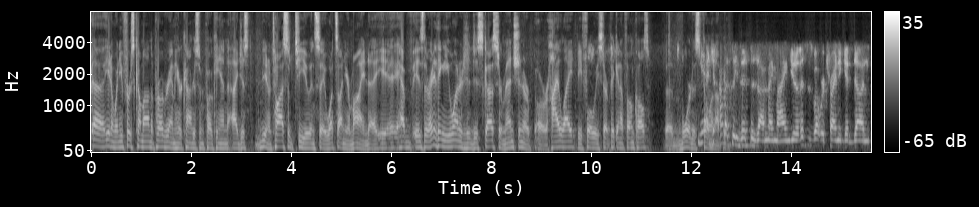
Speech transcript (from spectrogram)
uh, you know, when you first come on the program here, Congressman Pocan, I just, you know, toss it to you and say, what's on your mind? Uh, have, is there anything you wanted to discuss or mention or, or highlight before we start picking up phone calls? The board is yeah, filling up. Honestly, this is on my mind. You know, this is what we're trying to get done.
